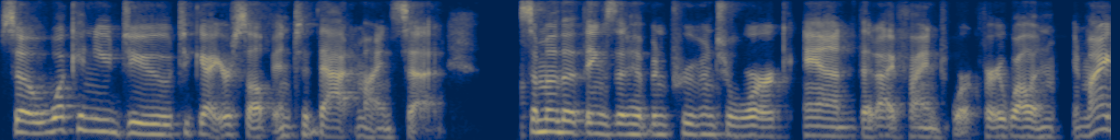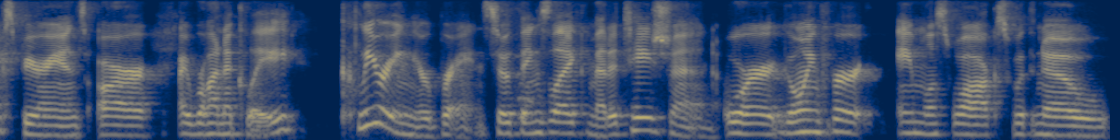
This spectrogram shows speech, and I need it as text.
So, what can you do to get yourself into that mindset? Some of the things that have been proven to work and that I find work very well in, in my experience are ironically clearing your brain. So things like meditation or going for aimless walks with no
